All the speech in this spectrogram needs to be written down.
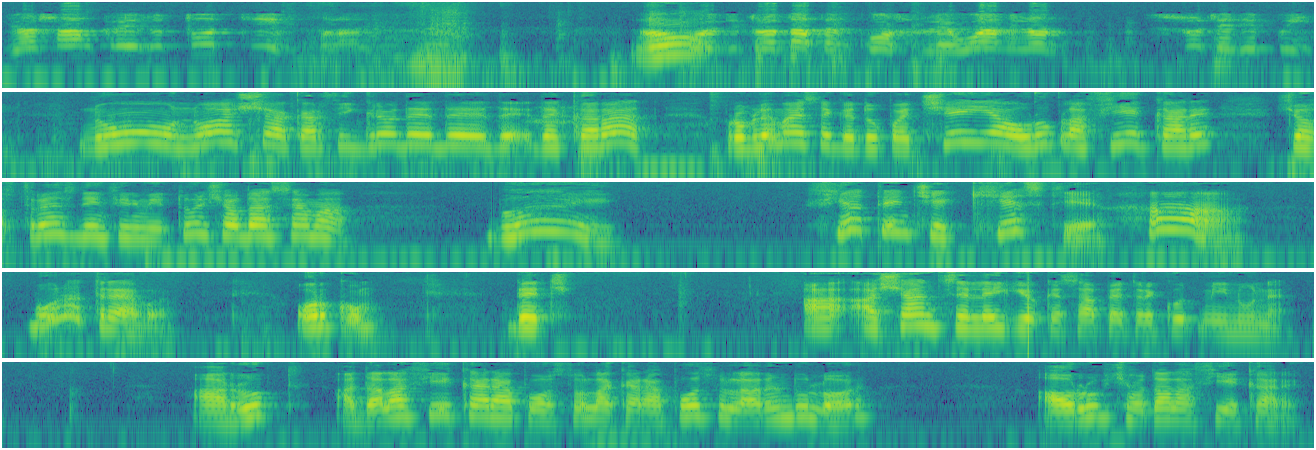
Eu așa am crezut tot timpul. Am zis că Nu. Au apărut dintr-o dată în coșurile oamenilor sute de pâini. Nu, nu așa, că ar fi greu de, de, de, de cărat. Problema este că după ce ei au rupt la fiecare și au strâns din firmituri și au dat seama, băi, fii atent ce chestie, ha, bună treabă. Oricum, deci, a, așa înțeleg eu că s-a petrecut minunea. A rupt, a dat la fiecare apostol, la care apostol la rândul lor, au rupt și au dat la fiecare.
